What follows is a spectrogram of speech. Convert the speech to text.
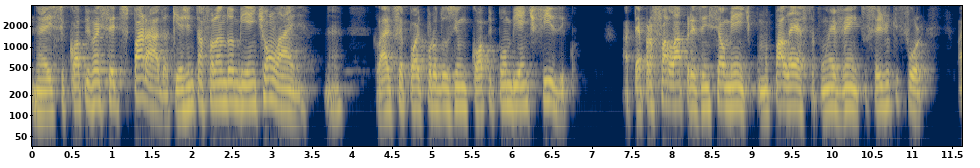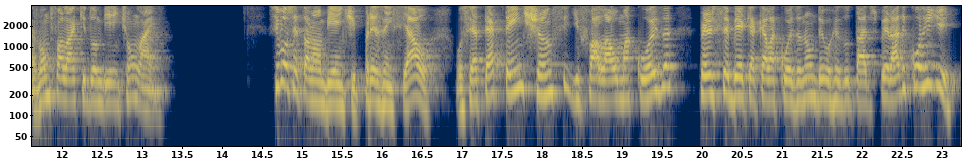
né? Esse copy vai ser disparado. Aqui a gente está falando do ambiente online, né? Claro que você pode produzir um copy para o ambiente físico, até para falar presencialmente, para uma palestra, para um evento, seja o que for. Mas vamos falar aqui do ambiente online. Se você está no ambiente presencial, você até tem chance de falar uma coisa, perceber que aquela coisa não deu o resultado esperado e corrigir.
